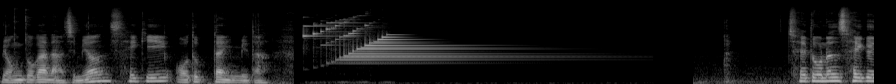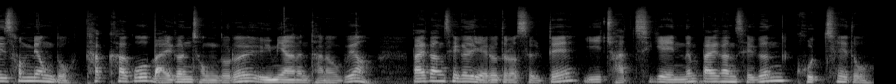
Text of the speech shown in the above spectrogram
명도가 낮으면 색이 어둡다입니다. 채도는 색의 선명도, 탁하고 맑은 정도를 의미하는 단어고요. 빨강색을 예로 들었을 때 이 좌측에 있는 빨강색은 고채도,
